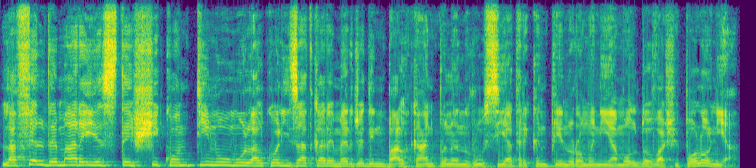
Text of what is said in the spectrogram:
la fel de mare este și continuumul alcoolizat care merge din Balcani până în Rusia, trecând prin România, Moldova și Polonia.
